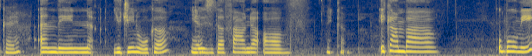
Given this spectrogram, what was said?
Okay. And then Eugene Walker, Yes. who's the founder of Ikamba Ikamba Ubumi,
